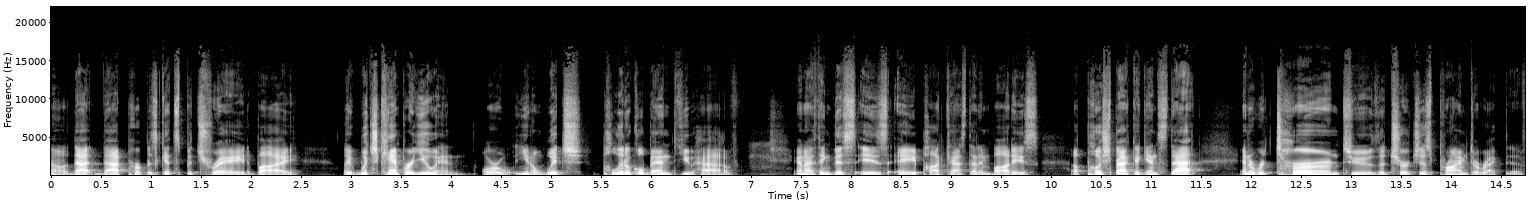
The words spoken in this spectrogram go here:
Uh, that that purpose gets betrayed by like which camp are you in, or you know which political bend you have. And I think this is a podcast that embodies a pushback against that and a return to the church's prime directive.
